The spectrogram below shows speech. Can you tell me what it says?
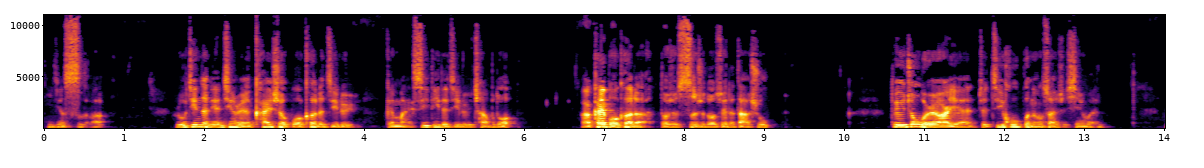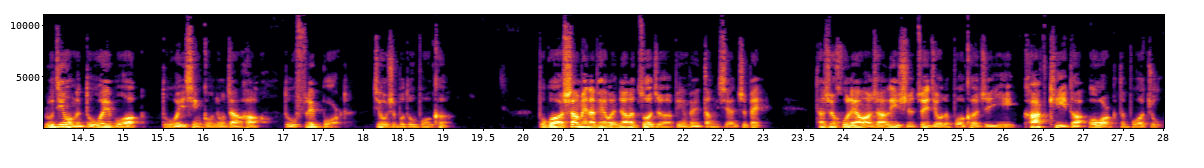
已经死了。如今的年轻人开设博客的几率跟买 CD 的几率差不多。而开博客的都是四十多岁的大叔。对于中国人而言，这几乎不能算是新闻。如今我们读微博、读微信公众账号、读 Flipboard，就是不读博客。不过，上面那篇文章的作者并非等闲之辈，他是互联网上历史最久的博客之一 Kottke.org 的博主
